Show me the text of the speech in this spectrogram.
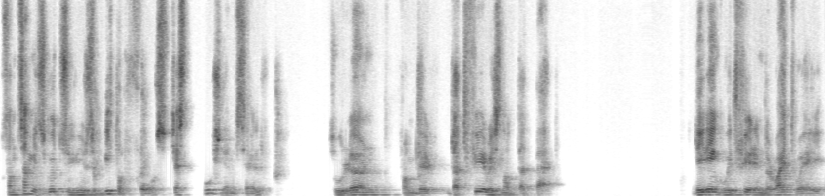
Sometimes it's good to use a bit of force, just push themselves to learn from their that fear is not that bad. Dealing with fear in the right way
